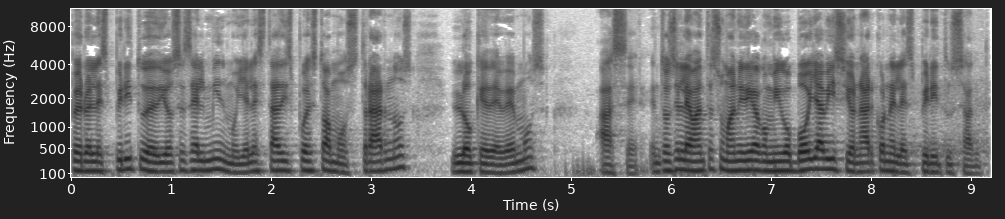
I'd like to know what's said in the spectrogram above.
pero el Espíritu de Dios es el mismo y Él está dispuesto a mostrarnos lo que debemos hacer. Entonces levante su mano y diga conmigo, voy a visionar con el Espíritu Santo.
